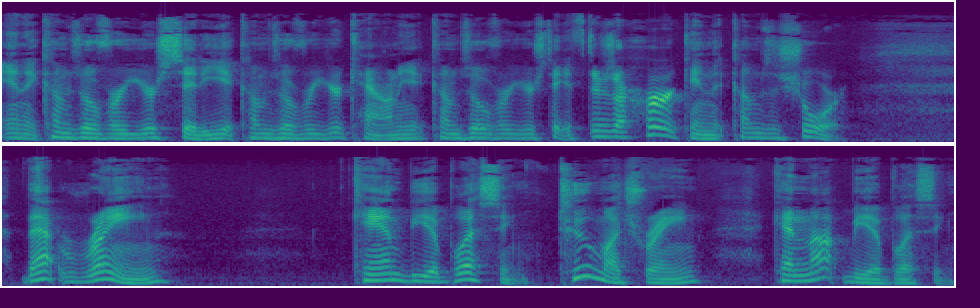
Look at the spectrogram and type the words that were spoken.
and it comes over your city, it comes over your county, it comes over your state. If there's a hurricane that comes ashore, that rain can be a blessing. Too much rain cannot be a blessing.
